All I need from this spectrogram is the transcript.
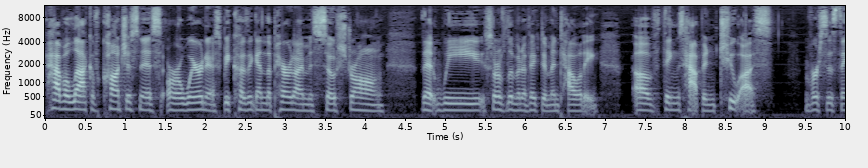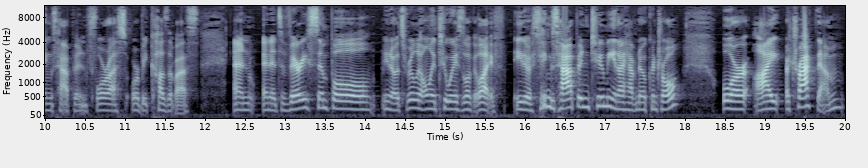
have a lack of consciousness or awareness because again the paradigm is so strong that we sort of live in a victim mentality of things happen to us versus things happen for us or because of us. And and it's very simple, you know, it's really only two ways to look at life. Either things happen to me and I have no control or I attract them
